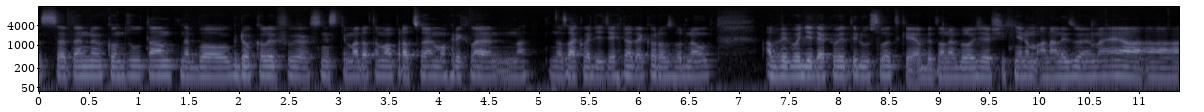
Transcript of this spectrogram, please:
se ten konzultant nebo kdokoliv vlastně s těma datama pracuje, mohl rychle na, na základě těch dat jako rozhodnout a vyvodit jakoby ty důsledky, aby to nebylo, že všichni jenom analyzujeme a, a,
